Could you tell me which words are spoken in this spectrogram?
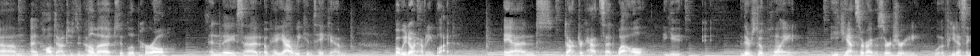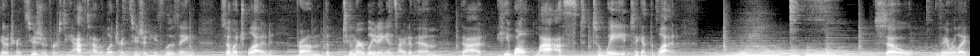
um, and called down to Tacoma to Blue Pearl. And they said, okay, yeah, we can take him, but we don't have any blood. And Dr. Katz said, well, you, there's no point. He can't survive a surgery if he doesn't get a transfusion first. He has to have a blood transfusion. He's losing so much blood from the tumor bleeding inside of him that he won't last to wait to get the blood. So they were like,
